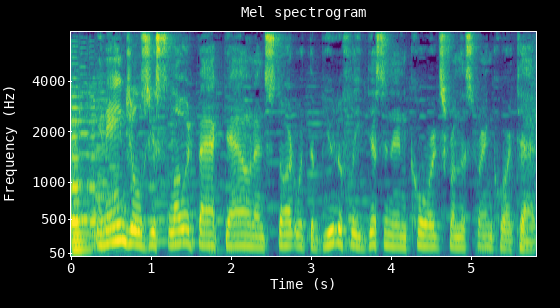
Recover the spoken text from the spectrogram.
In Angels, you slow it back down and start with the beautifully dissonant chords from the string quartet.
